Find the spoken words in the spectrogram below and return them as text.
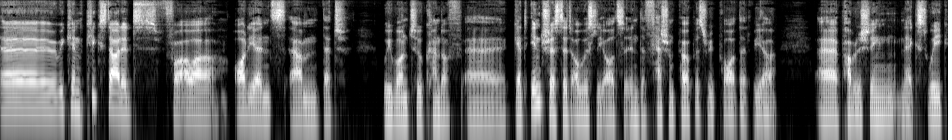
uh, we can kickstart it for our audience um, that we want to kind of uh, get interested, obviously also in the fashion purpose report that we are uh, publishing next week.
